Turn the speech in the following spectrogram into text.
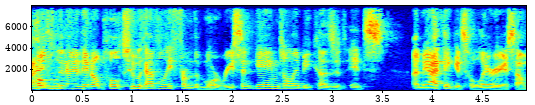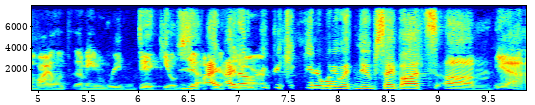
I- hopefully they, they don't pull too heavily from the more recent games, only because it, it's. I mean, I think it's hilarious how violent. I mean, ridiculous. yeah, I, I don't Are. think they can get away with Noob Saibot's um, Yeah.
